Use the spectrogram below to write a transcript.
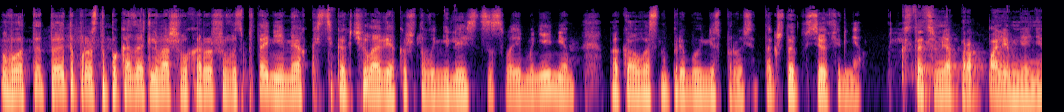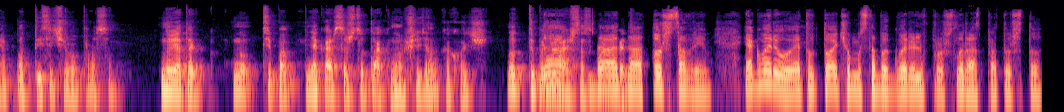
Вот, то это просто показатель вашего хорошего воспитания и мягкости как человека, что вы не лезете со своим мнением, пока у вас напрямую не спросят. Так что это все фигня. Кстати, у меня пропали мнения по тысяче вопросов. Ну, я так ну, типа, мне кажется, что так, но вообще делай как хочешь. Ну, ты понимаешь, да, насколько Да, это... да, тоже со временем. Я говорю, это то, о чем мы с тобой говорили в прошлый раз, про то, что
